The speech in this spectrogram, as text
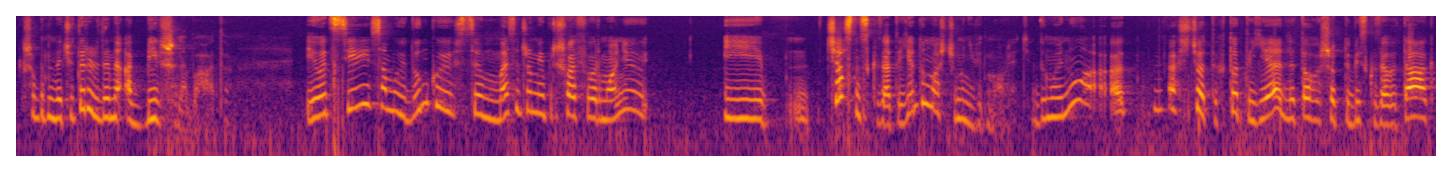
Якщо буде не чотири людини, а більше набагато. І от з цією самою думкою, з цим меседжем я прийшла в філармонію. І чесно сказати, я думала, що мені відмовлять. Думаю, ну а, а що ти? Хто ти є для того, щоб тобі сказали так?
